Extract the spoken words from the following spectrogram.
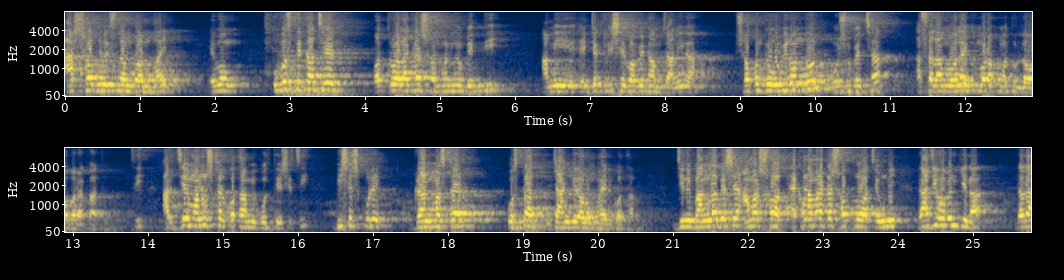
আশরাফুল ইসলাম ডন ভাই এবং উপস্থিত আছেন অত্র এলাকার সম্মানীয় ব্যক্তি। আমি এক্স্যাক্টলি সেভাবে নাম জানি না। সকলকে অভিনন্দন ও শুভেচ্ছা। আসসালামু আলাইকুম রহমতুল্লাহ বারাকাত আর যে মানুষটার কথা আমি বলতে এসেছি, বিশেষ করে গ্র্যান্ডমাস্টার ওস্তাদ জাহাঙ্গীর আলম ভাইয়ের কথা। যিনি বাংলাদেশে আমার শখ, এখন আমার একটা স্বপ্ন আছে, উনি রাজি হবেন কিনা? দাদা,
